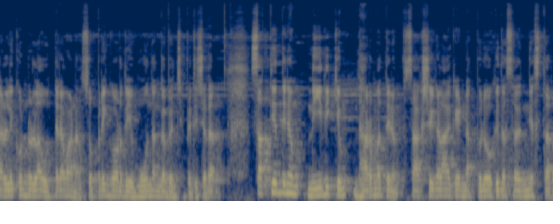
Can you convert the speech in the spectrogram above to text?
തള്ളിക്കൊണ്ടുള്ള ഉത്തരവാണ് സുപ്രീം കോടതി മൂന്നംഗ ബെഞ്ച് വിധിച്ചത്. സത്യത്തിനും നീതിക്കും ധർമ്മത്തിനും സാക്ഷികളാകേണ്ട പുരോഹിത സന്യസ്തർ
